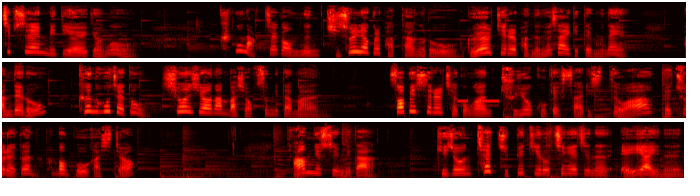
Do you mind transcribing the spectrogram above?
칩스앤미디어의 경우 큰 악재가 없는 기술력을 바탕으로 로열티를 받는 회사이기 때문에 반대로 큰 호재도 시원시원한 맛이 없습니다만 서비스를 제공한 주요 고객사 리스트와 매출액은 한번 보고 가시죠. 다음 뉴스입니다. 기존 챗 GPT로 칭해지는 AI는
